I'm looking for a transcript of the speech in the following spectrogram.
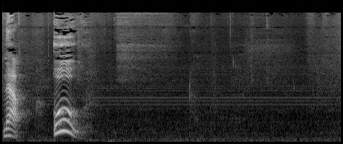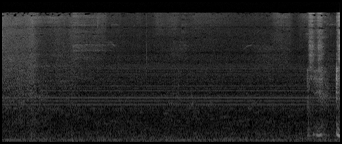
Now, ooh.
